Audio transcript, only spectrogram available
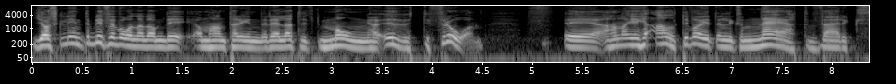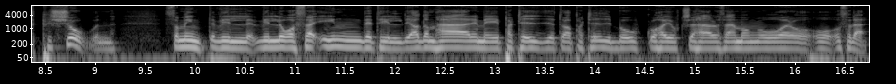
jag skulle inte bli förvånad om, det, om han tar in relativt många utifrån. Eh, Han har ju alltid varit en liksom nätverksperson som inte vill, vill låsa in det till, ja de här är med i partiet och har partibok och har gjort så här och så här många år och, och, och sådär.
